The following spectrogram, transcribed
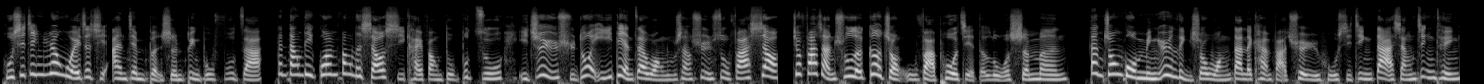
胡锡进认为这起案件本身并不复杂，但当地官方的消息开放度不足，以至于许多疑点在网络上迅速发酵，就发展出了各种无法破解的罗生门。但中国名誉领袖王丹的看法却与胡锡进大相径庭，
